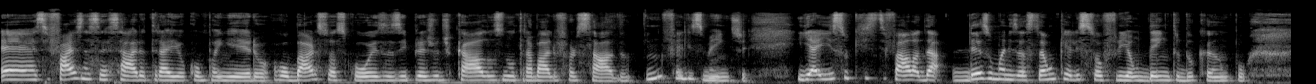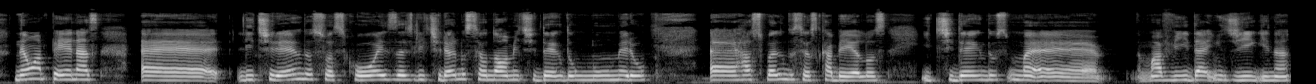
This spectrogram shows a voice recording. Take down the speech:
é, se faz necessário trair o companheiro, roubar suas coisas e prejudicá-los no trabalho forçado, infelizmente. E é isso que se fala da desumanização que eles sofriam dentro do campo. Não apenas é, lhe tirando as suas coisas, lhe tirando o seu nome, te dando um número, é, raspando seus cabelos e te dando é, uma vida indigna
